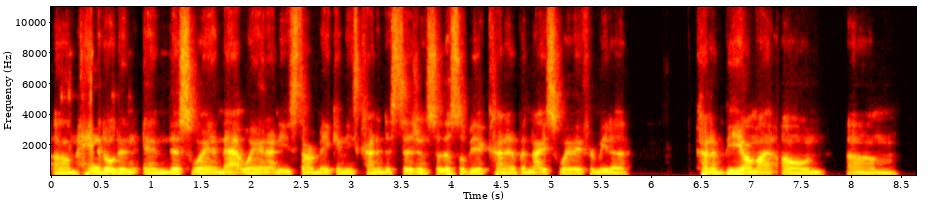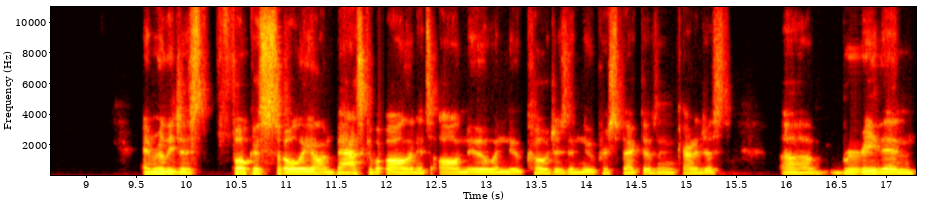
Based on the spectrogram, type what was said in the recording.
um, handled in in this way and that way, and I need to start making these kind of decisions. So this will be a kind of a nice way for me to kind of be on my own. Um, and really just focus solely on basketball and it's all new and new coaches and new perspectives and kind of just uh, breathe in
